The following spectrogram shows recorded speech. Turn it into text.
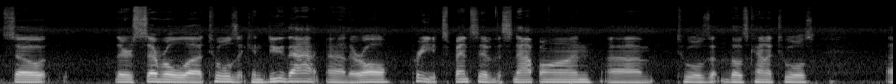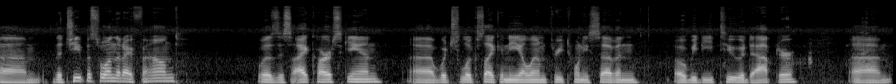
so there's several uh, tools that can do that. Uh, they're all pretty expensive. The Snap-on, um, tools, those kind of tools. Um, the cheapest one that I found was this iCarScan, uh, which looks like an ELM 327 OBD2 adapter. Um,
